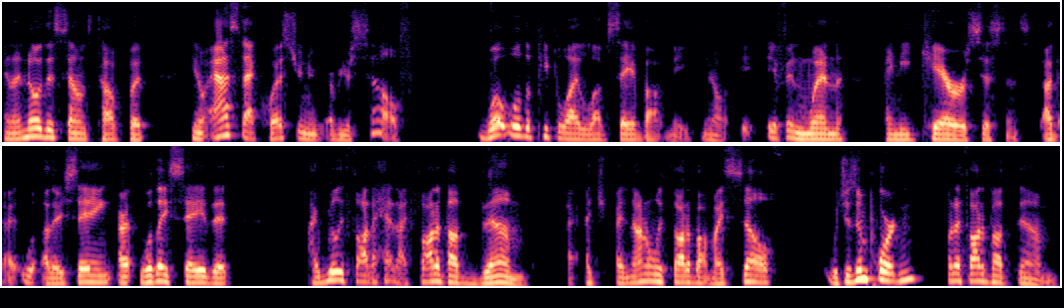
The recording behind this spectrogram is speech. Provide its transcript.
And i know this sounds tough but you know ask that question of yourself. What will the people i love say about me? You know if and when i need care or assistance? Are, are they saying are, will they say that i really thought ahead i thought about them I, I, I not only thought about myself which is important but i thought about them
